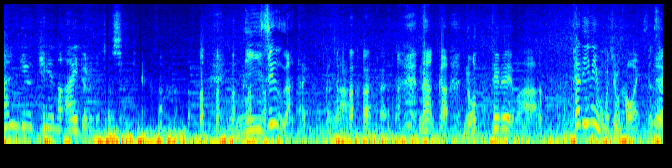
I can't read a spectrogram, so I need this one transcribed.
韓流系のアイドルの女子みたいな。20あたりとかがなんか乗ってる絵はキャリーミーももちろん可愛いんですよ。それ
